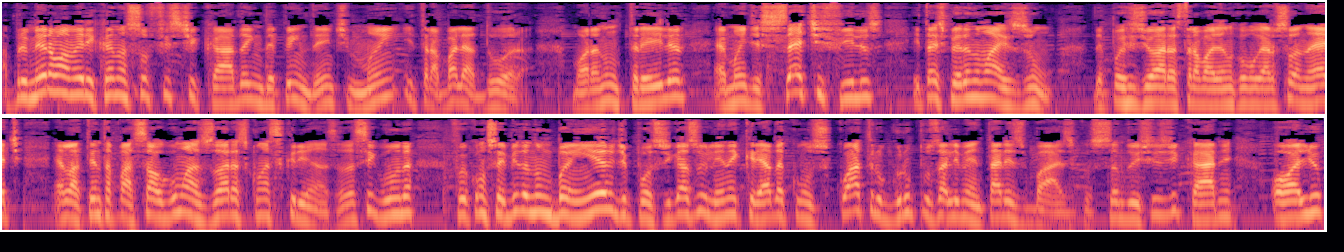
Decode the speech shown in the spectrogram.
A primeira é uma americana sofisticada, independente, mãe e trabalhadora. Mora num trailer, é mãe de sete filhos e está esperando mais um. Depois de horas trabalhando como garçonete, ela tenta passar algumas horas com as crianças. A segunda foi concebida num banheiro de posto de gasolina e criada com os quatro grupos alimentares básicos: sanduíches de carne, óleo,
